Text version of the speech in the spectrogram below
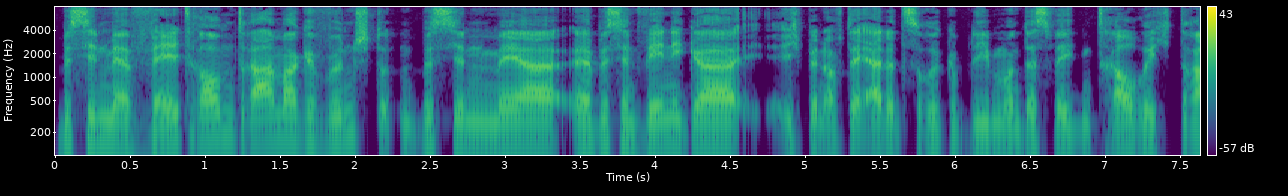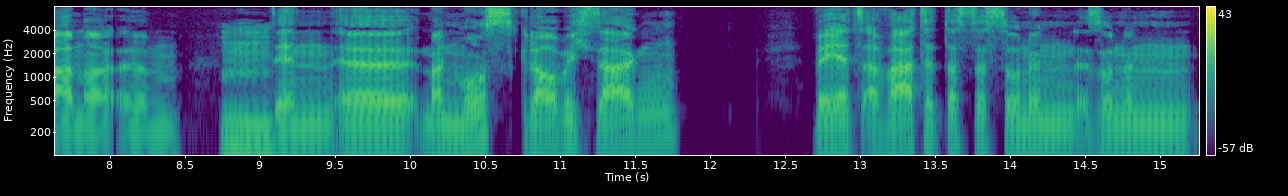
bisschen mehr Weltraumdrama gewünscht und ein bisschen mehr, äh, bisschen weniger, ich bin auf der Erde zurückgeblieben und deswegen traurig Drama. Ähm, mhm. Denn äh, man muss, glaube ich, sagen, wer jetzt erwartet, dass das so einen, so einen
